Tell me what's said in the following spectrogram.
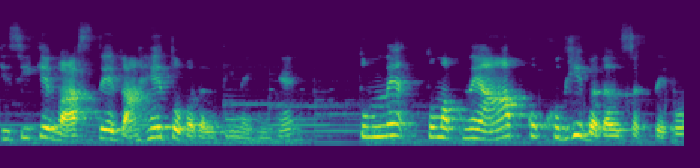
किसी के वास्ते राहें तो बदलती नहीं है। तुमने, तुम अपने आप को खुद ही बदल सकते हो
